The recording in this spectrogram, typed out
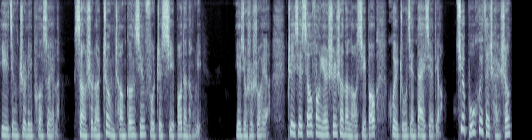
已经支离破碎了，丧失了正常更新复制细胞的能力。也就是说呀，这些消防员身上的老细胞会逐渐代谢掉，却不会再产生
